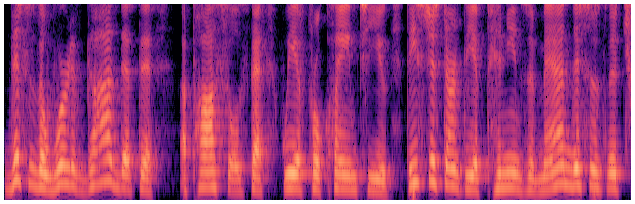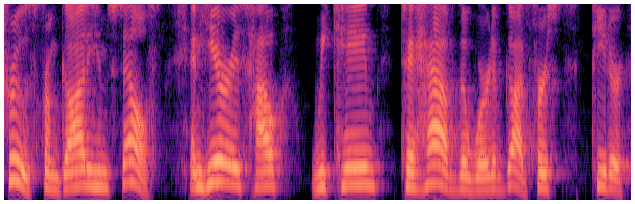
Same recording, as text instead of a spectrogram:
This is the Word of God that the apostles that we have proclaimed to you. These just aren't the opinions of man, this is the truth from God Himself. And here is how we came to have the Word of God. First Peter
